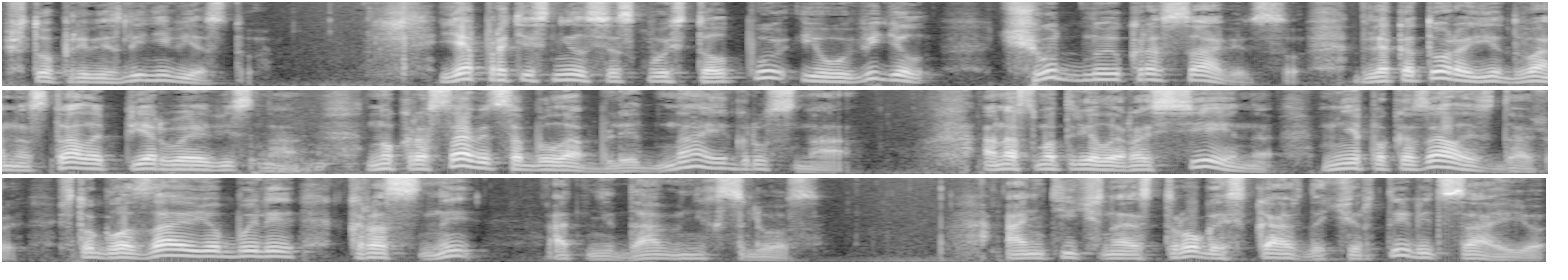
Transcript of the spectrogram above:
что привезли невесту. Я протеснился сквозь толпу и увидел чудную красавицу, для которой едва настала первая весна. Но красавица была бледна и грустна. Она смотрела рассеянно, мне показалось даже, что глаза ее были красны от недавних слез. Античная строгость каждой черты лица ее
